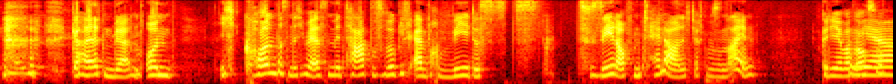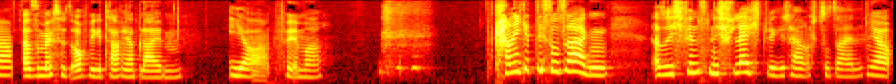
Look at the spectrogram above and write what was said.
gehalten werden. Und ich konnte es nicht mehr essen. Mir tat es wirklich einfach weh, das, das zu sehen auf dem Teller. Und ich dachte mir so, nein. Bei dir war es auch Ja. so? Also möchtest du jetzt auch Vegetarier bleiben? Ja. Für immer? Kann ich jetzt nicht so sagen. Also ich finde es nicht schlecht, vegetarisch zu sein. Ja.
